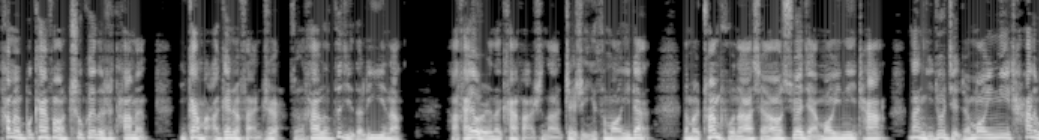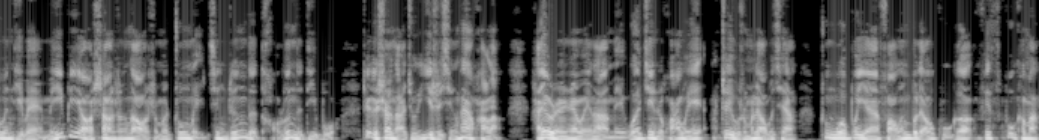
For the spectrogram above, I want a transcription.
他们不开放，吃亏的是他们，你干嘛跟着反制，损害了自己的利益呢？啊，还有人的看法是呢，这是一次贸易战。那么川普呢，想要削减贸易逆差，那你就解决贸易逆差的问题呗，没必要上升到什么中美竞争的讨论的地步。这个事儿呢，就意识形态化了。还有人认为呢，美国禁止华为，这有什么了不起啊？中国不也访问不了谷歌、Facebook 吗？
